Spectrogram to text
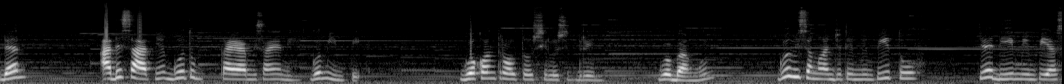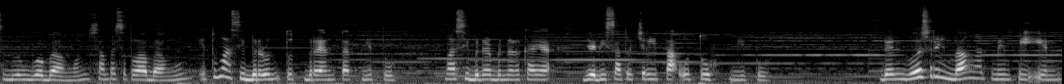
Dan ada saatnya gue tuh kayak misalnya nih gue mimpi. Gue kontrol tuh si lucid dream. Gue bangun gue bisa ngelanjutin mimpi itu. Jadi mimpi yang sebelum gue bangun sampai setelah bangun itu masih beruntut berentet gitu. Masih benar-benar kayak jadi satu cerita utuh gitu dan gue sering banget mimpiin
